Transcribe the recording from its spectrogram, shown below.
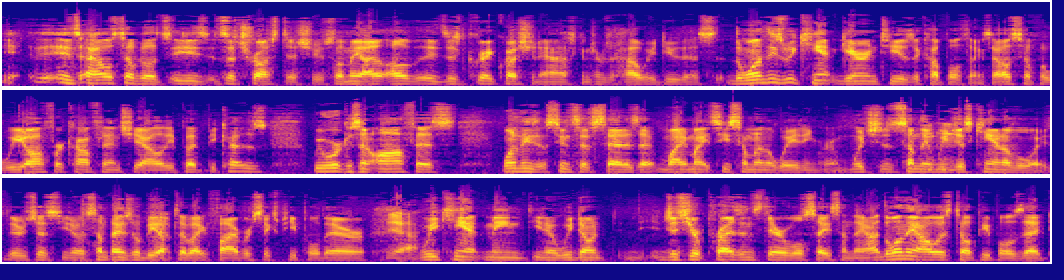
It's, I always tell people it's, it's a trust issue. So I mean, I'll, I'll, it's a great question to ask in terms of how we do this. The one of the things we can't guarantee is a couple of things. I always tell people we offer confidentiality, but because we work as an office, one of the things that students have said is that I might see someone in the waiting room, which is something we just can't avoid. There's just you know sometimes there'll be up to like five or six people there. Yeah. We can't mean you know we don't just your presence there will say something. The one thing I always tell people is that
